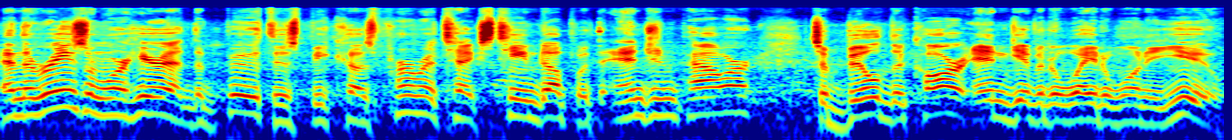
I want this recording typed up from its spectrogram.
And the reason we're here at the booth is because Permatex teamed up with Engine Power to build the car and give it away to one of you.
